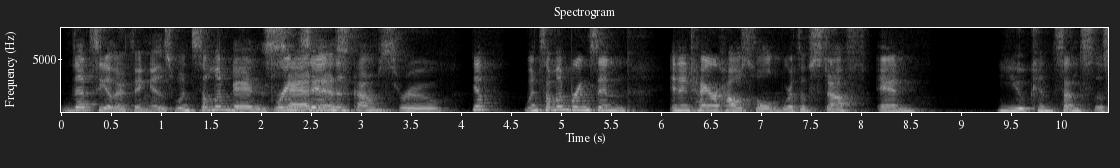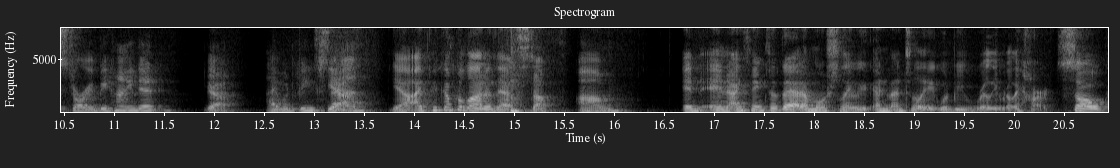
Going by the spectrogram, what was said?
that's the other thing is when someone And brings sadness in comes through. Yep. When someone brings in an entire household worth of stuff and you can sense the story behind it, Yeah. I would be Yeah. sad. Yeah, I pick up a lot of that stuff. Um and and I think that that emotionally and mentally would be really really hard. So,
